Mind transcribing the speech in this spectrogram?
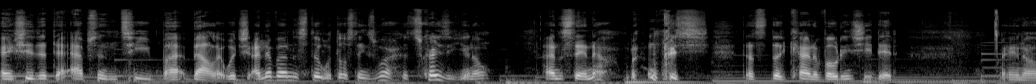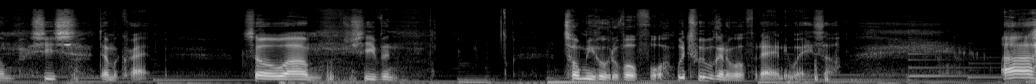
and she did the absentee ballot, which I never understood what those things were. It's crazy, you know. I understand now because that's the kind of voting she did, and um, she's Democrat. So um, she even told me who to vote for, which we were going to vote for that anyway. So, uh,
